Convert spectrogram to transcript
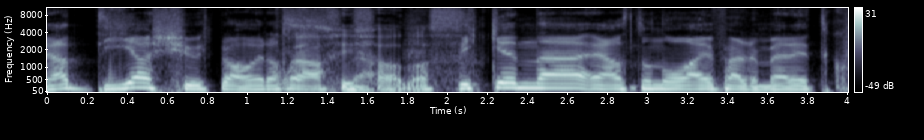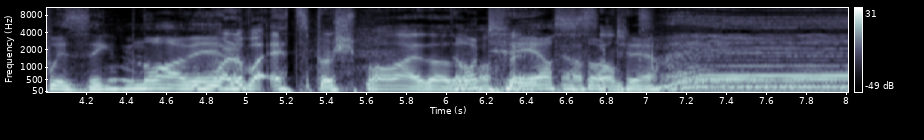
Ja, de har sjukt bra hår, ass. Ja, fy faen, ass. Hvilken eh, ja, Nå er vi ferdig med litt quizing, men nå har vi Var det bare ett spørsmål? Nei, da, Det var tre, ass. Det var tre.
